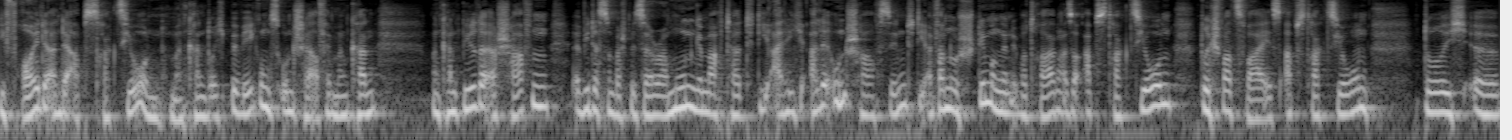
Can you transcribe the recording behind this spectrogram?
die Freude an der Abstraktion. Man kann durch Bewegungsunschärfe, man kann man kann Bilder erschaffen, wie das zum Beispiel Sarah Moon gemacht hat, die eigentlich alle unscharf sind, die einfach nur Stimmungen übertragen, also Abstraktion durch Schwarz-Weiß, Abstraktion durch äh,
